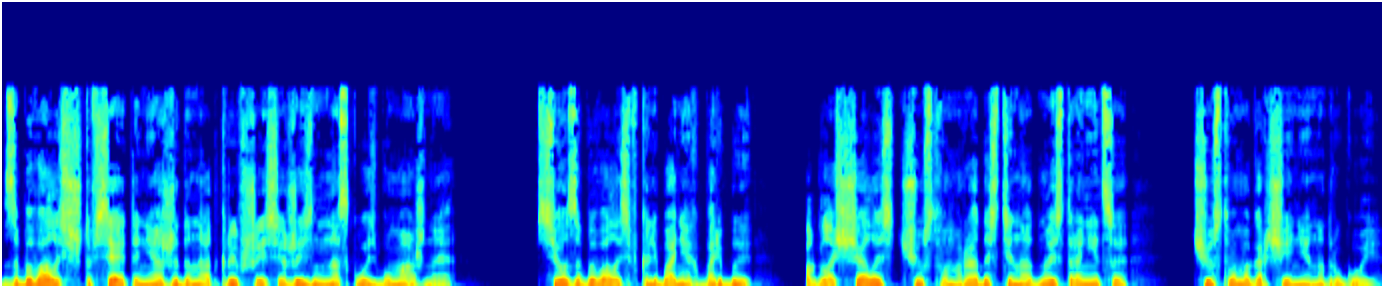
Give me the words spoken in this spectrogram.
Забывалось, что вся эта неожиданно открывшаяся жизнь насквозь бумажная. Все забывалось в колебаниях борьбы, поглощалось чувством радости на одной странице, чувством огорчения на другой.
